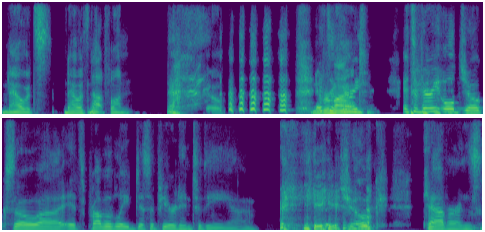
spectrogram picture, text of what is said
now it's now it's not fun. So never It's a very- mind. it's a very old joke, so uh, it's probably disappeared into the, uh, the joke caverns.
